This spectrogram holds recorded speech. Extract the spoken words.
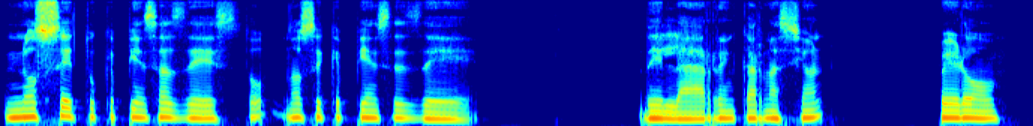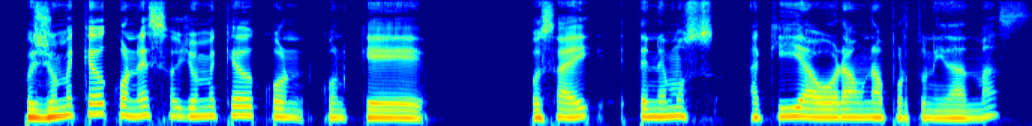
no sé tú qué piensas de esto, no sé qué pienses de, de la reencarnación, pero pues yo me quedo con eso, yo me quedo con, con que pues ahí tenemos aquí y ahora una oportunidad más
